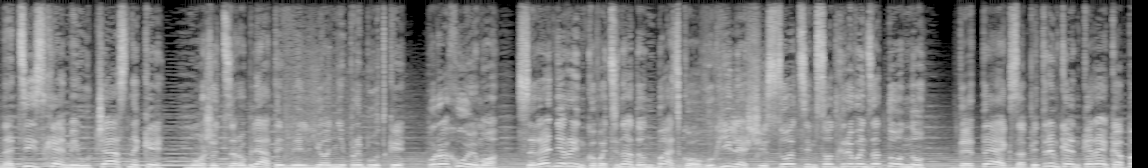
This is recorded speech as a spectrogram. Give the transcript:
На цій схемі учасники можуть заробляти мільйонні прибутки. Порахуємо, середня ринкова ціна донбаського вугілля 600-700 гривень за тонну. ДТЕК за підтримки НКРКП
